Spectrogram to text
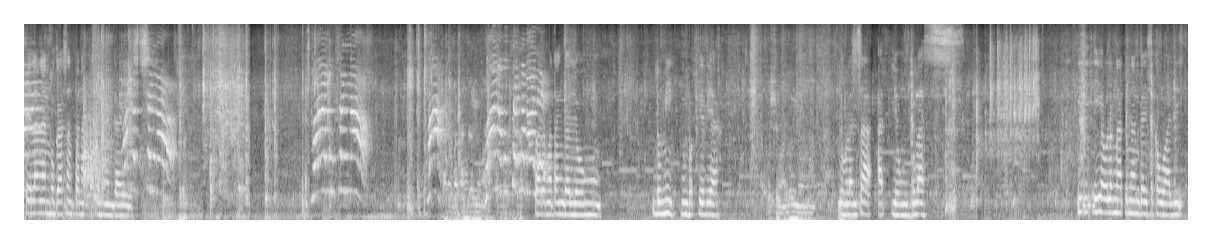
Kailangan hugasan pa ng asin yan guys. Para matanggal yung dumi, yung bakterya, tapos yung ano yung yung lansa at yung dulas. Iihaw lang natin yan guys sa kawali.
